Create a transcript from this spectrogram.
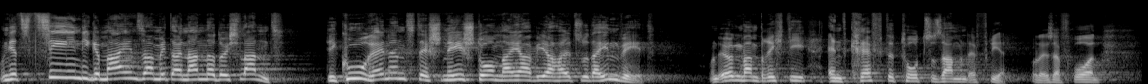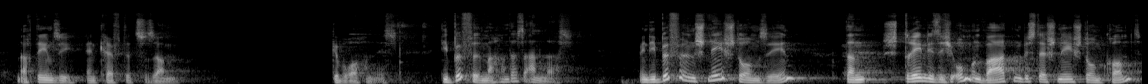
und jetzt ziehen die gemeinsam miteinander durchs Land. Die Kuh rennend, der Schneesturm, naja, wie er halt so dahin weht. Und irgendwann bricht die entkräftet tot zusammen und erfriert. Oder ist erfroren, nachdem sie entkräftet zusammen gebrochen ist. Die Büffel machen das anders. Wenn die Büffel einen Schneesturm sehen, dann drehen die sich um und warten, bis der Schneesturm kommt.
